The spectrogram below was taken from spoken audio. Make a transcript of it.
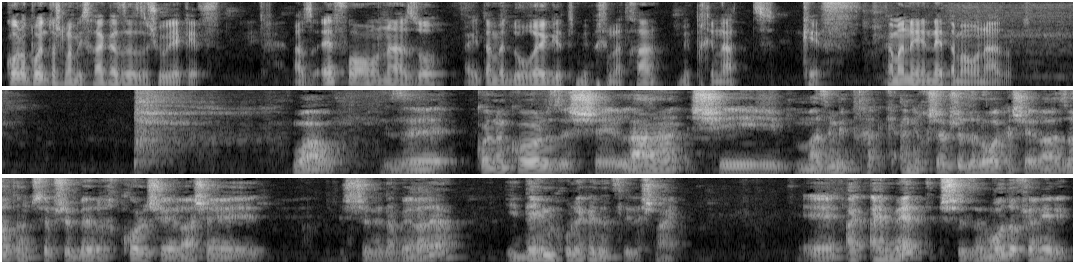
כל הפואנטה של המשחק הזה זה שהוא יהיה כיף. אז איפה העונה הזו הייתה מדורגת מבחינתך, מבחינת כיף? כמה נהנית מהעונה הזאת? וואו, זה, קודם כל, זו שאלה שהיא, מה זה מתח... אני חושב שזה לא רק השאלה הזאת, אני חושב שבערך כל שאלה ש... שנדבר עליה, היא די מחולקת אצלי לשניים. אה, האמת שזה מאוד אופייני לי.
